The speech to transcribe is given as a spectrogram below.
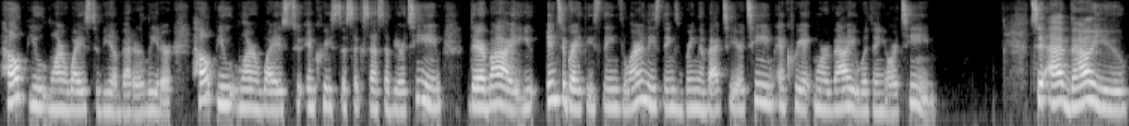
help you learn ways to be a better leader, help you learn ways to increase the success of your team. Thereby, you integrate these things, learn these things, bring them back to your team, and create more value within your team. To add value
